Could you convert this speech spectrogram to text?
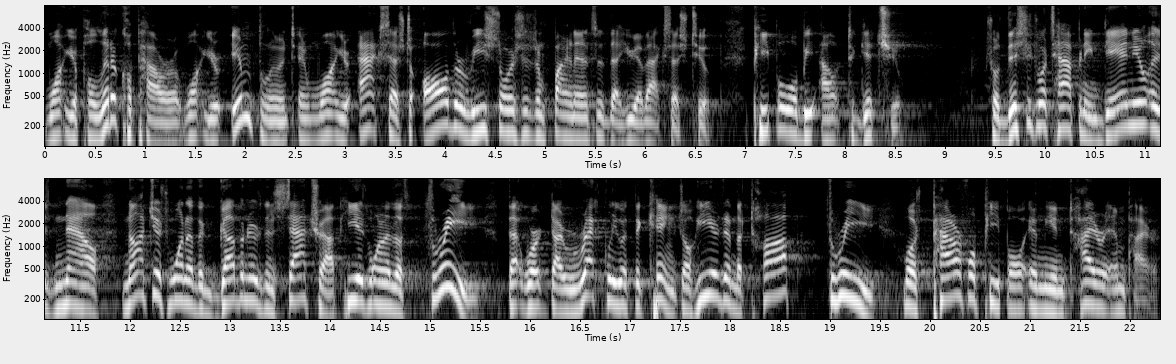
want your political power, want your influence, and want your access to all the resources and finances that you have access to. People will be out to get you. So, this is what's happening. Daniel is now not just one of the governors and satrap, he is one of the three that work directly with the king. So, he is in the top three most powerful people in the entire empire.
